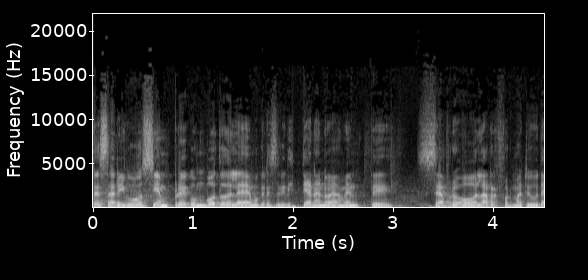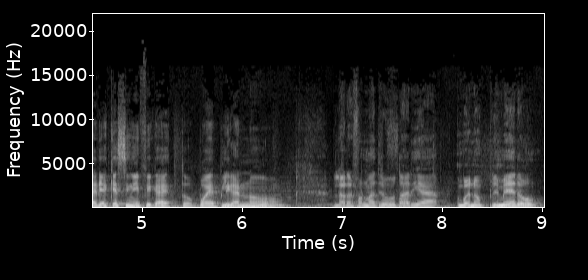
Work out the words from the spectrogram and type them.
César, y como siempre, con voto de la democracia cristiana nuevamente, se aprobó la reforma tributaria. ¿Qué significa esto? ¿Puede explicarnos? La reforma tributaria, bueno, primero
